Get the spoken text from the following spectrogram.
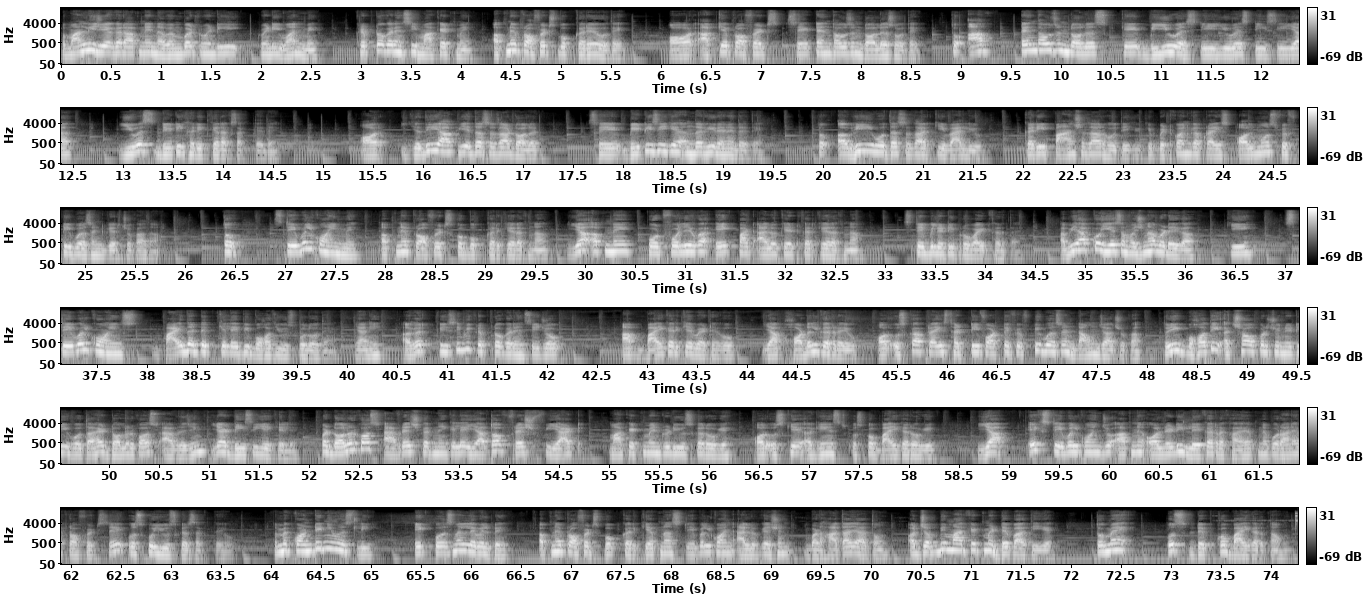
तो मान लीजिए अगर आपने नवंबर 2021 में क्रिप्टो करेंसी मार्केट में अपने प्रॉफिट्स बुक करे होते और आपके प्रॉफिट्स से टेन थाउज़ेंड डॉलर्स होते तो आप टेन थाउज़ेंड डॉलर्स के B U S T U S D C या यू एस डी टी खरीद के रख सकते थे। और यदि आप ये दस हज़ार डॉलर से बी टी सी के अंदर ही रहने देते तो अभी वो दस हज़ार की वैल्यू करीब पाँच हज़ार होती क्योंकि बिटकॉइन का प्राइस ऑलमोस्ट फिफ्टी परसेंट गिर चुका था। तो स्टेबल कॉइन में अपने प्रॉफिट्स को बुक करके रखना या अपने पोर्टफोलियो का एक पार्ट एलोकेट करके रखना स्टेबिलिटी प्रोवाइड करता है। अभी आपको यह समझना पड़ेगा कि stable coins buy the dip के लिए भी बहुत यूजफुल होते हैं। यानी अगर किसी भी क्रिप्टो करेंसी जो आप बाय करके बैठे हो, या आप हॉडल कर रहे हो, और उसका price thirty forty fifty percent down जा चुका तो ये बहुत ही अच्छा अपॉर्चुनिटी होता है डॉलर कॉस्ट एवरेजिंग या डीसीए के लिए। पर डॉलर कॉस्ट एवरेज करने के लिए या तो आप फ्रेश फियाट मार्केट में इंट्रोड्यूस करोगे, और उसके अगेंस्ट उसको बाई करोगे, या एक स्टेबल कॉइन जो आपने ऑलरेडी लेकर रखा है अपने पुराने प्रॉफिट से, उसको यूज़ कर सकते हो। तो मैं कॉन्टिन्यूसली एक पर्सनल लेवल पे अपने प्रॉफिट्स बुक करके अपना स्टेबल कॉइन एलोकेशन बढ़ाता जाता हूँ, और जब भी मार्केट में डिप आती है तो मैं उस डिप को बाय करता हूँ।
